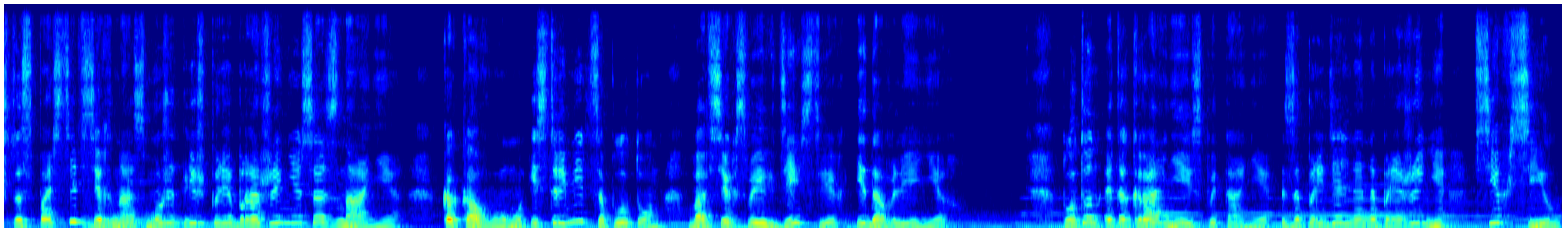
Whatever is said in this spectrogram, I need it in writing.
что спасти всех нас может лишь преображение сознания – каковому и стремится Плутон во всех своих действиях и давлениях. Плутон – это крайнее испытание, запредельное напряжение всех сил,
